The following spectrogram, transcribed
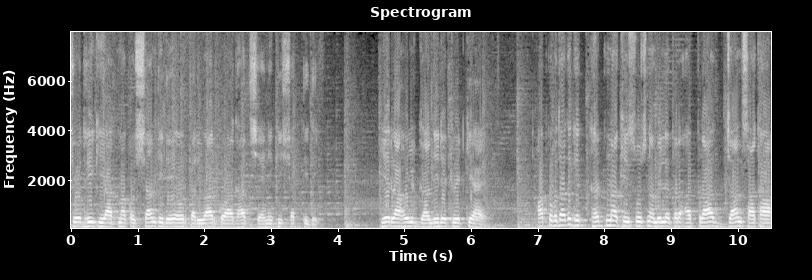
चौधरी की आत्मा को शांति दे और परिवार को आघात सहने की शक्ति दे। ये राहुल गांधी ने ट्वीट किया है। आपको बता दें कि घटना की सूचना मिलने पर अपराध जाँच शाखा,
